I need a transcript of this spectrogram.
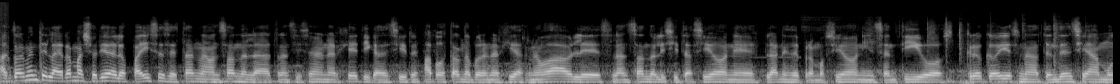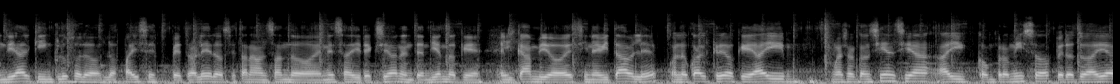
Actualmente la gran mayoría de los países están avanzando en la transición energética, es decir, apostando por energías renovables, lanzando licitaciones, planes de promoción incentivos. Creo que hoy es una tendencia mundial que incluso los, los, países petroleros están avanzando en esa dirección, entendiendo que el cambio es inevitable, con lo cual creo que hay mayor conciencia, hay compromiso, pero todavía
